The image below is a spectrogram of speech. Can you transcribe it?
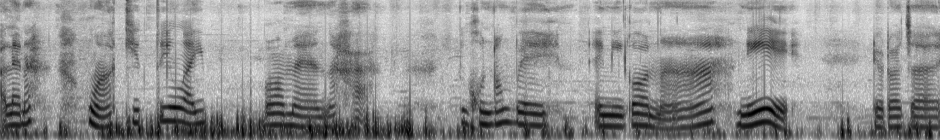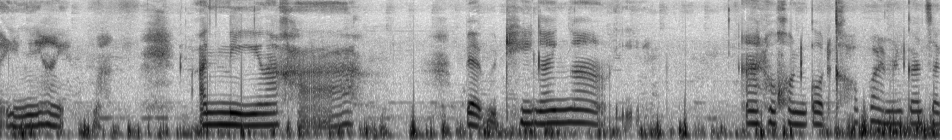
อะไรนะ หัวคิตตี้ไลท์บอแมนนะคะ ทุกคนต้องไปไอ้นี้ก่อนนะ นี่ เดี๋ยวเราจะอีนี่ให้มาอันนี้นะคะ แบบวิธีง่ายๆ อะทุกคนกดเข้าไปมันก็จะ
